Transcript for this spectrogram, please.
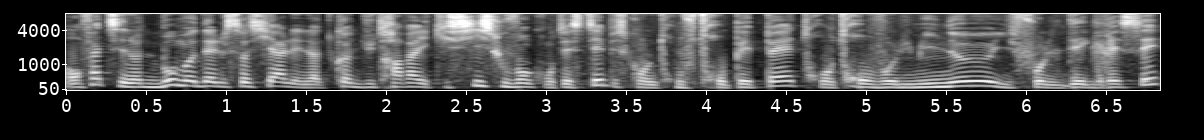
en fait, c'est notre beau modèle social et notre code du travail qui est si souvent contesté, puisqu'on le trouve trop épais, trop, trop volumineux, il faut le dégraisser.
